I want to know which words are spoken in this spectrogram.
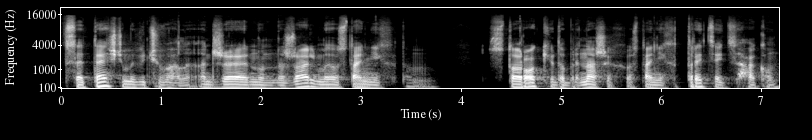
все те, що ми відчували. Адже, ну, на жаль, ми останніх там 100 років, добре, наших останніх 30 з гаком.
